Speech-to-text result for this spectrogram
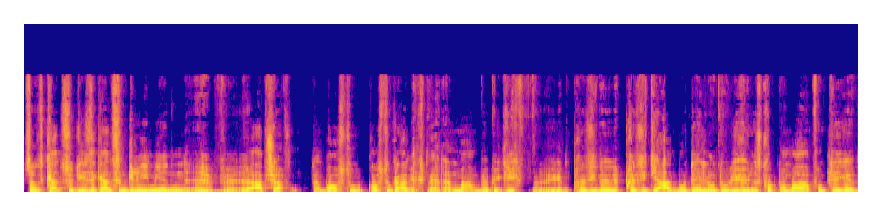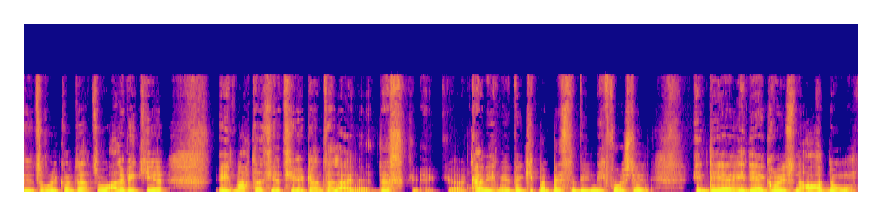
sonst kannst du diese ganzen Gremien äh, abschaffen. Dann brauchst du brauchst du gar nichts mehr. Dann machen wir wirklich im Präsid Präsidialmodell und Uli Hoeneß kommt nochmal vom Tegernsee zurück und sagt so, alle weg hier. Ich mache das jetzt hier ganz alleine. Das kann ich mir wirklich beim besten Willen nicht vorstellen. In der in der Größenordnung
